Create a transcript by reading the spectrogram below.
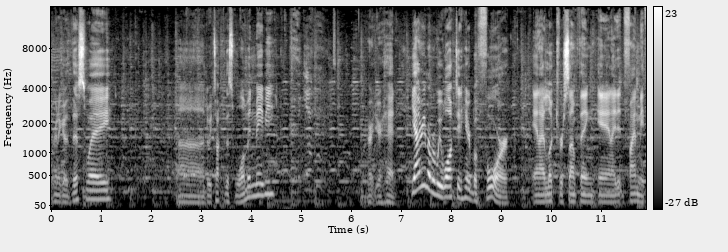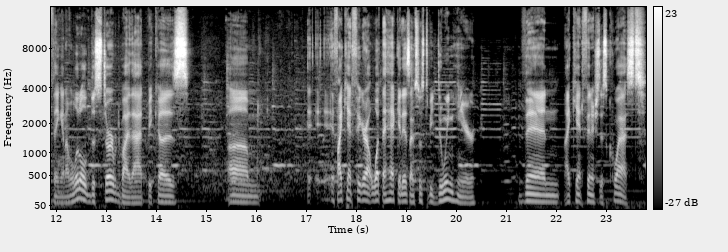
We're gonna go this way. Uh, do we talk to this woman, maybe? Hurt your head. Yeah, I remember we walked in here before, and I looked for something, and I didn't find anything, and I'm a little disturbed by that, because... Um, if I can't figure out what the heck it is I'm supposed to be doing here, then I can't finish this quest.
